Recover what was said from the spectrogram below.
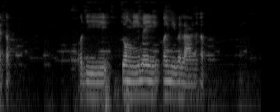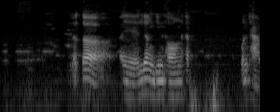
นะครับ พอดีช่วงนี้ไม่ค่อยมีเวลานะครับ แล้วก็เเรื่องดินทองนะครับ คนถาม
